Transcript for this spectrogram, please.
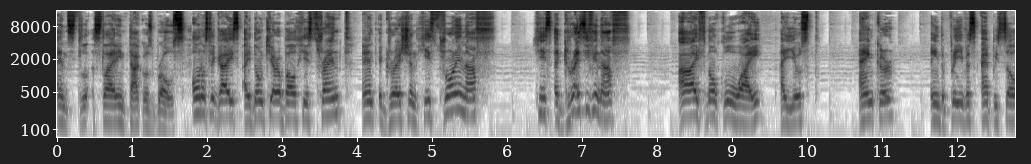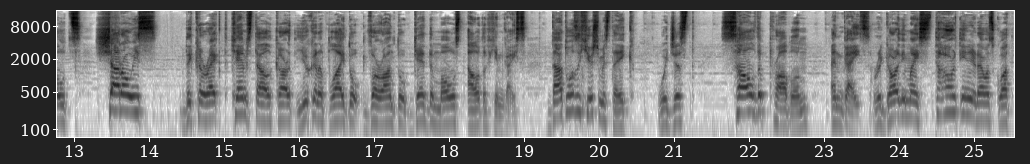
and sl sliding tackles, bros. Honestly, guys, I don't care about his strength and aggression. He's strong enough, he's aggressive enough. I've no clue why, I used Anchor in the previous episodes. Shadow is the correct chem style card you can apply to Varane to get the most out of him guys. That was a huge mistake, we just solved the problem and guys, regarding my starting 11 squad,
